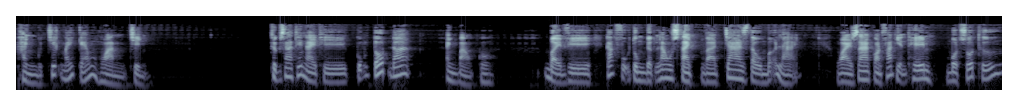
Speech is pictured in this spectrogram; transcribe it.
thành một chiếc máy kéo hoàn chỉnh. Thực ra thế này thì cũng tốt đó, anh bảo cô. Bởi vì các phụ tùng được lau sạch và tra dầu mỡ lại. Ngoài ra còn phát hiện thêm một số thứ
